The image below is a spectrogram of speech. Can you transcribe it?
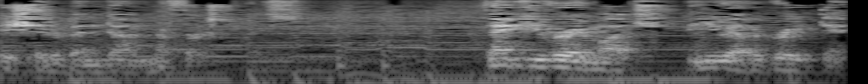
it should have been done in the first place. Thank you very much, and you have a great day.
